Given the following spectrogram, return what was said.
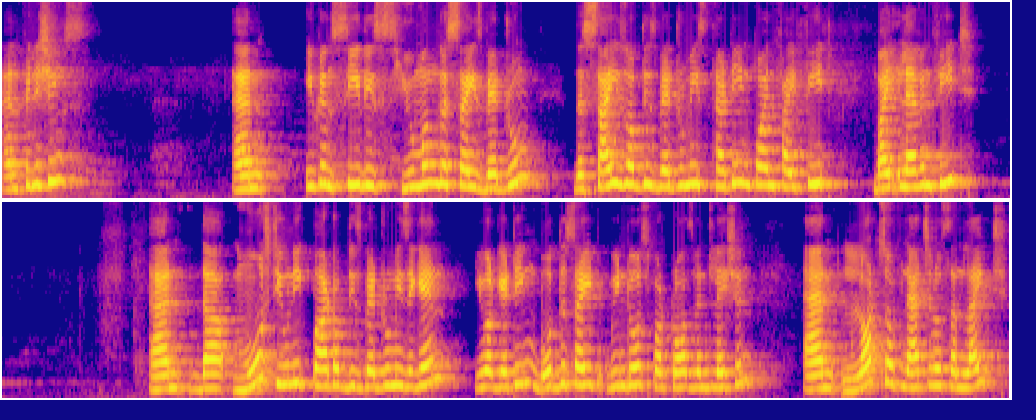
and finishings. And you can see this humongous size bedroom. The size of this bedroom is 13.5 feet by 11 feet. And the most unique part of this bedroom is again you are getting both the side windows for cross ventilation and lots of natural sunlight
